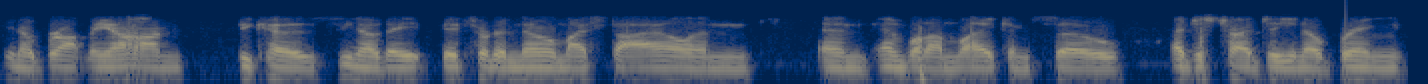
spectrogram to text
you know brought me on because you know they they sort of know my style and and and what I'm like, and so I just tried to you know bring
